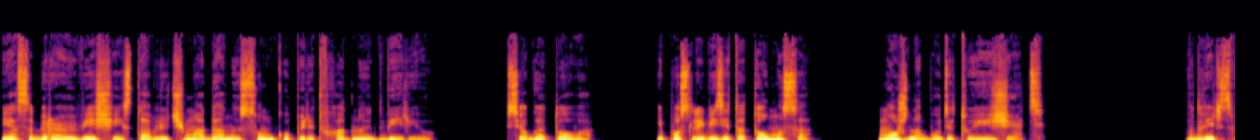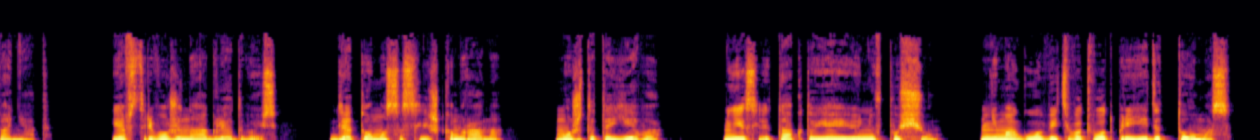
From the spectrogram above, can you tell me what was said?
Я собираю вещи и ставлю чемодан и сумку перед входной дверью. Все готово. И после визита Томаса можно будет уезжать. В дверь звонят. Я встревоженно оглядываюсь. Для Томаса слишком рано. Может, это Ева? Если так, то я ее не впущу. Не могу, ведь вот-вот приедет Томас.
